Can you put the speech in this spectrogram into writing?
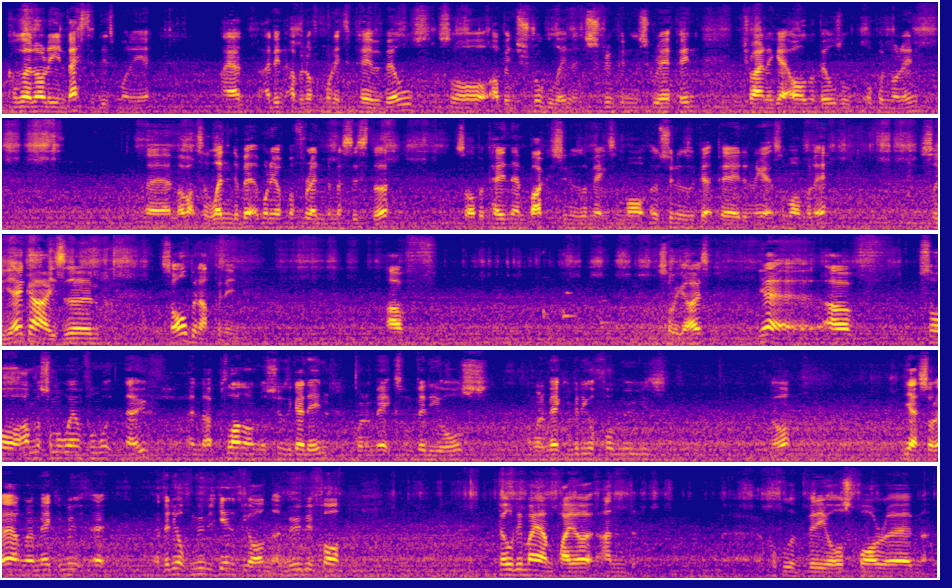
because I'd already invested this money, I had I didn't have enough money to pay the bills, so I've been struggling and scrimping and scraping, trying to get all my bills up and running. Um, I've had to lend a bit of money off my friend and my sister, so I'll be paying them back as soon as I make some more, as soon as I get paid and I get some more money. So yeah, guys, um, it's all been happening. I've, sorry guys, yeah, I've, so I'm some away from work now, and I plan on as soon as I get in, I'm to make some videos. I'm to make a video for movies. No, yeah, sorry, I'm to make a. Uh, a video for Movies Games Beyond, a movie for building my empire, and a couple of videos for um,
